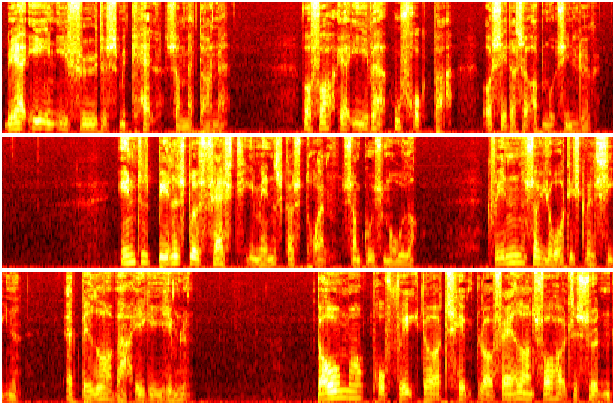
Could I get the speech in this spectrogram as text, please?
hver en I fødtes med kald som Madonna. Hvorfor er Eva ufrugtbar og sætter sig op mod sin lykke? Intet billede stod fast i menneskers drøm som Guds moder. Kvinden så jordisk velsignet, at bedre var ikke i himlen. Dogmer, profeter og templer og faderens forhold til sønnen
